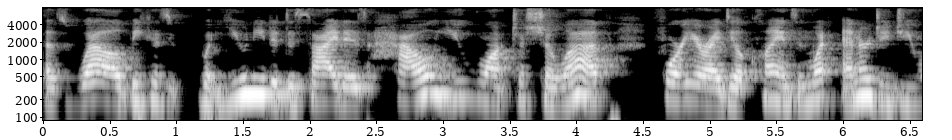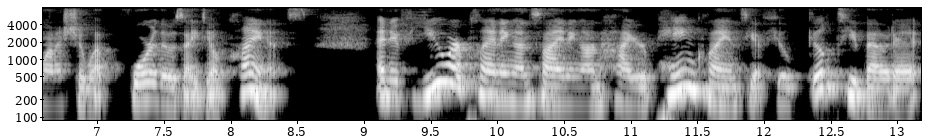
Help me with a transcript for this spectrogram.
as well because what you need to decide is how you want to show up for your ideal clients and what energy do you want to show up for those ideal clients. And if you are planning on signing on higher paying clients yet feel guilty about it,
